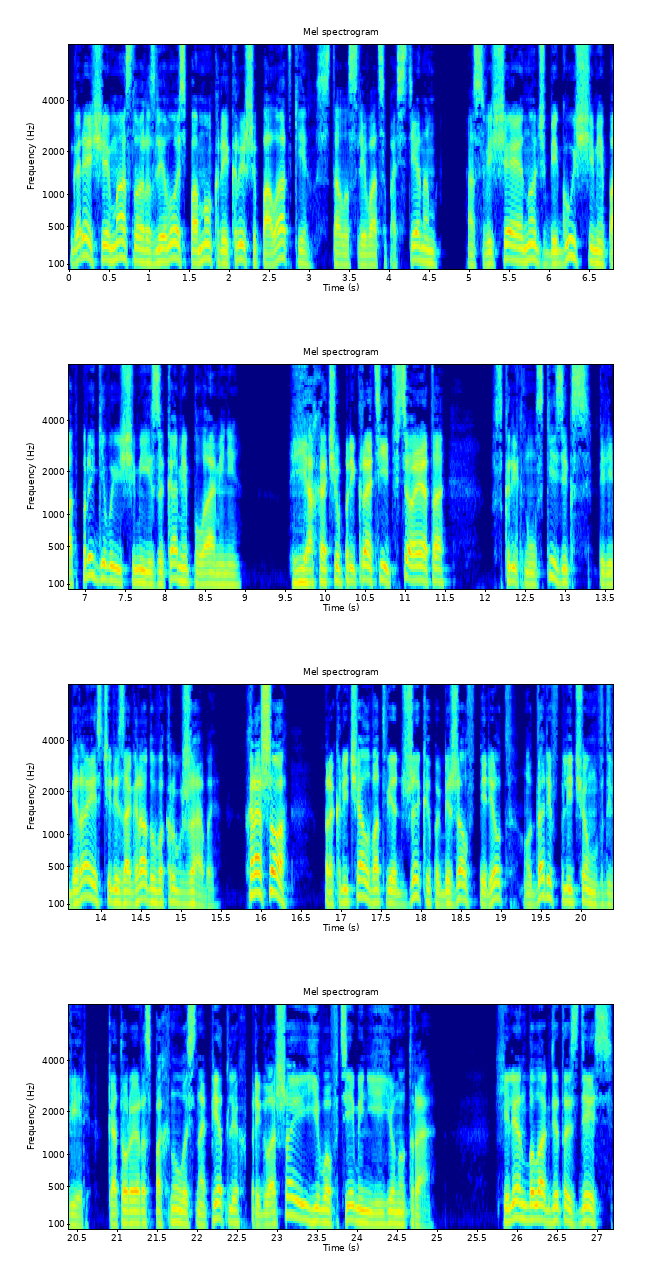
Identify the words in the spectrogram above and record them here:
Горящее масло разлилось по мокрой крыше палатки, стало сливаться по стенам, освещая ночь бегущими, подпрыгивающими языками пламени. «Я хочу прекратить все это!» — вскрикнул Скизикс, перебираясь через ограду вокруг жабы. «Хорошо!» — прокричал в ответ Джек и побежал вперед, ударив плечом в дверь, которая распахнулась на петлях, приглашая его в темень ее нутра. Хелен была где-то здесь,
